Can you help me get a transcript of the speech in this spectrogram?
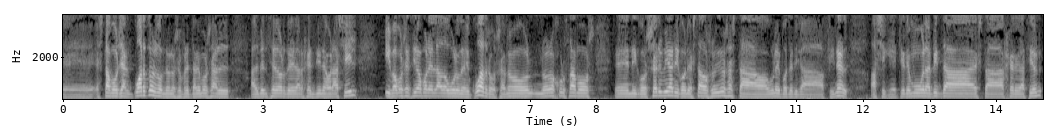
Eh, estamos ya en cuartos, donde nos enfrentaremos al, vencedor de Argentina-Brasil y vamos encima por el lado bueno del cuadro. O sea, no, nos cruzamos eh, ni con Serbia ni con Estados Unidos hasta una hipotética final. Así que tiene muy buena pinta esta generación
